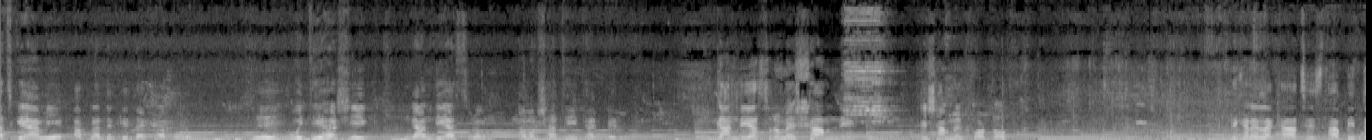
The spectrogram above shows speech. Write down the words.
আজকে আমি আপনাদেরকে দেখাবো সেই ঐতিহাসিক গান্ধী আশ্রম। আমার সাথেই থাকবেন। গান্ধী আশ্রমের সামনে, এই সামনের ফটো এখানে লেখা আছে, স্থাপিত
